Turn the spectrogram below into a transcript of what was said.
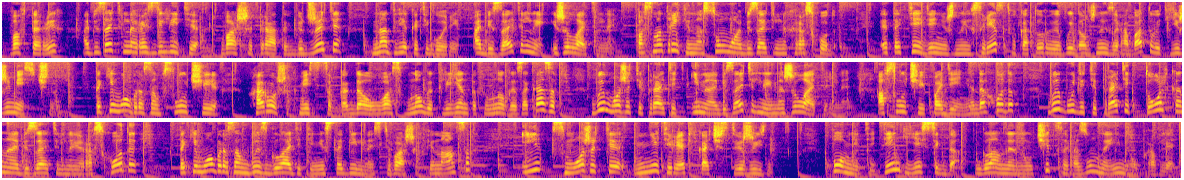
Во-вторых, обязательно разделите ваши траты в бюджете на две категории – обязательные и желательные. Посмотрите на сумму обязательных расходов. Это те денежные средства, которые вы должны зарабатывать ежемесячно. Таким образом, в случае хороших месяцев, когда у вас много клиентов и много заказов, вы можете тратить и на обязательные, и на желательные. А в случае падения доходов вы будете тратить только на обязательные расходы. Таким образом, вы сгладите нестабильность ваших финансов и сможете не терять в качестве жизни. Помните, деньги есть всегда. Главное научиться разумно ими управлять.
